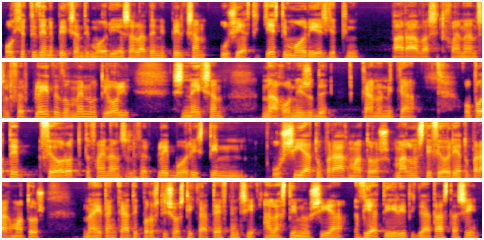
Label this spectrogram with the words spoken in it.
όχι ότι δεν υπήρξαν τιμωρίες, αλλά δεν υπήρξαν ουσιαστικές τιμωρίες για την παράβαση του Financial Fair Play, δεδομένου ότι όλοι συνέχισαν να αγωνίζονται κανονικά. Οπότε θεωρώ ότι το Financial Fair Play μπορεί στην ουσία του πράγματος, μάλλον στη θεωρία του πράγματος, να ήταν κάτι προς τη σωστή κατεύθυνση, αλλά στην ουσία διατηρεί την κατάσταση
